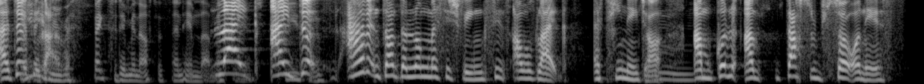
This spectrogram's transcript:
I don't You think I respected him enough to send him that. like message. I Jesus. don't I haven't done the long message thing since I was like a teenager. Mm. I'm gonna I'm that's so honest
